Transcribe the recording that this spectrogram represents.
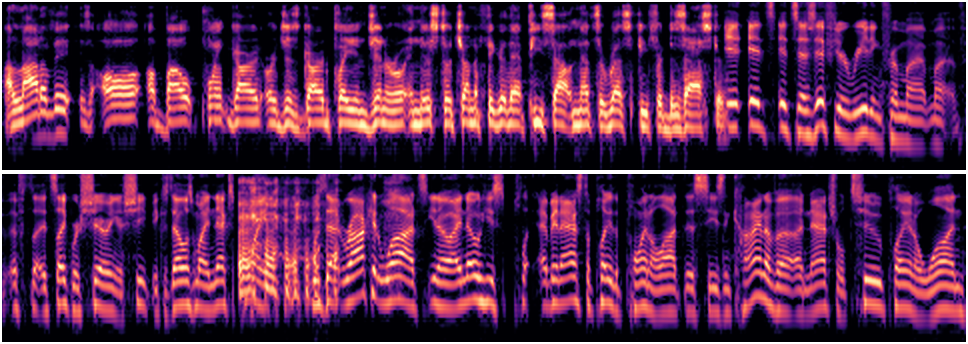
a lot of it is all about point guard or just guard play in general, and they're still trying to figure that piece out, and that's a recipe for disaster. It, it's it's as if you're reading from my, my it's like we're sharing a sheet because that was my next point was that Rocket Watts. You know, I know he's pl- I've been asked to play the point a lot this season, kind of a, a natural two, playing a one.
